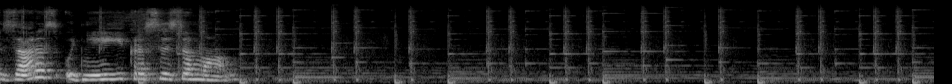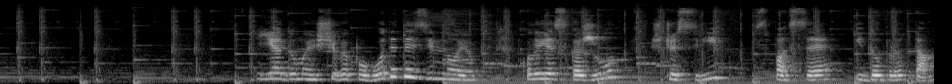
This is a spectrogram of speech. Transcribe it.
Зараз однієї краси замало. Я думаю, що ви погодитесь зі мною, коли я скажу, що світ спасе і доброта.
